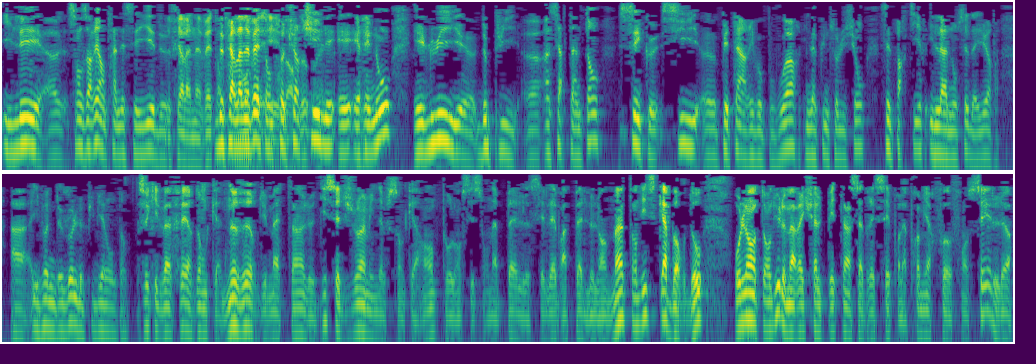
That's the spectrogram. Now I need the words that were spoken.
il est euh, sans arrêt en train d'essayer de, faire la navette, entre, Churchill et, et, Reynaud. Et lui, euh, depuis euh, un certain temps, sait que si Pétain arrive au pouvoir, il n'a qu'une solution, c'est de partir. Il l'a annoncé d'ailleurs à Yvonne de Gaulle depuis bien longtemps. Ce qu'il va faire donc à 9 h du matin, le 17 juin 1940, pour lancer son appel, le célèbre appel le lendemain, tandis qu'à Bordeaux, on l'a entendu, le maréchal Pétain s'adressait pour la première fois aux Français, leur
